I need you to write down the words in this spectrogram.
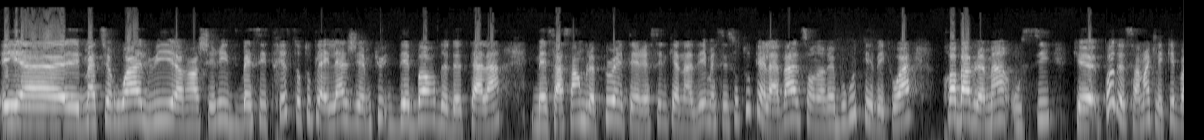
Et euh, Mathieu Roy, lui, renchéri, il dit ben c'est triste, surtout que la LHGMQ déborde de talent, mais ça semble peu intéresser le Canadien. Mais c'est surtout que Laval, si on aurait beaucoup de Québécois, probablement aussi que, pas nécessairement que l'équipe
